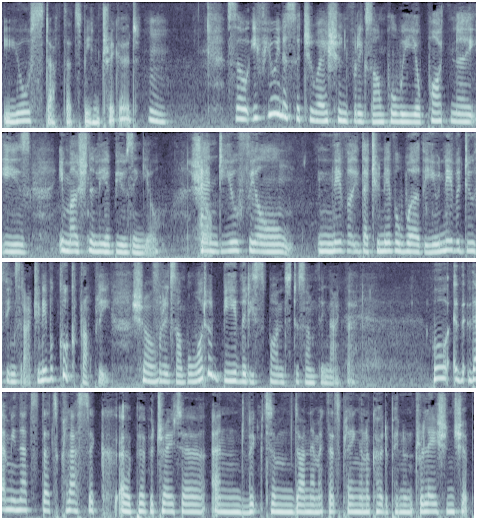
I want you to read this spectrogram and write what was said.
your stuff that's been triggered. Hmm. So, if you're in a situation, for example, where your partner is emotionally abusing you, Sure. and you feel never that you're never worthy, you never do things right, you never cook properly, Sure. for example, what would be the response to something like that? Well, th- I mean that's that's classic uh, perpetrator and victim dynamic that's playing in a codependent relationship.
